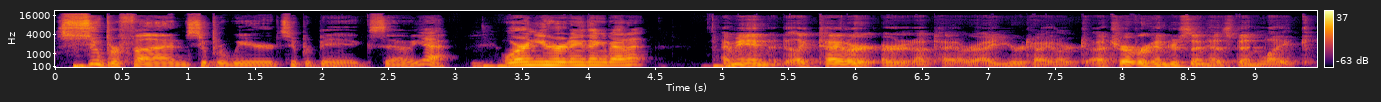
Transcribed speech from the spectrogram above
super fun, super weird, super big. So yeah. Oren, you heard anything about it? I mean, like Tyler or not Tyler, uh, you're Tyler. Uh, Trevor Henderson has been like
